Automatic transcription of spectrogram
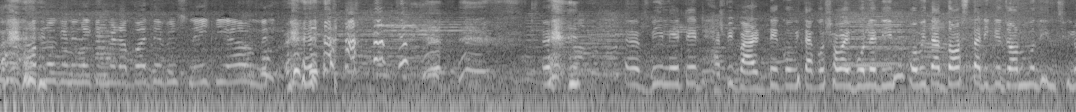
आप लोगों ने लेकिन मेरा बर्थडे विश नहीं किया हमने বিলেটেড হ্যাপি বার্থডে কবিতাকে সবাই বলে দিন। কবিতার দশ তারিখে জন্মদিন ছিল।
